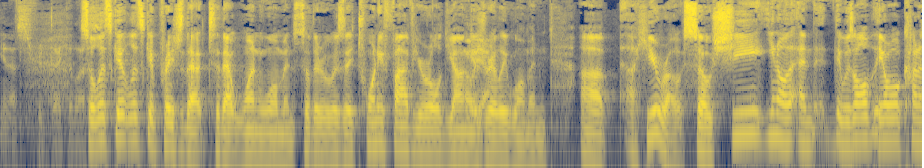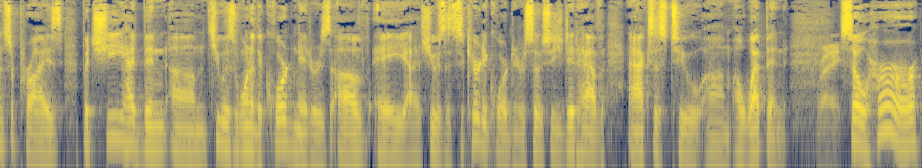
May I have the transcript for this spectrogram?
you know it's ridiculous. So let's get let's get praise to that to that one woman. So there was a 25 year old young Oh, yeah. Israeli woman, uh, a hero. So she, you know, and it was all they were all caught in surprise. But she had been um, she was one of the coordinators of a uh, she was a security coordinator. So she did have access to um, a weapon. Right. So her.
